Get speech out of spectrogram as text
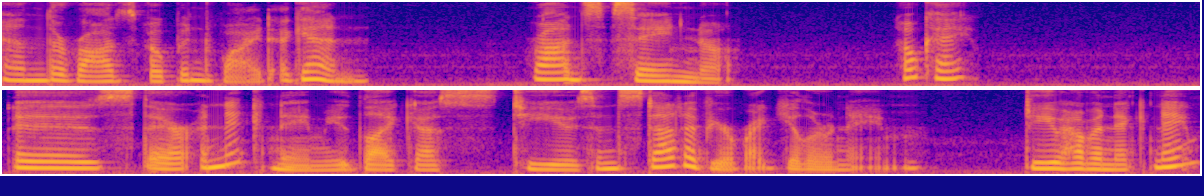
and the rods opened wide again. Rods say no. Okay. Is there a nickname you'd like us to use instead of your regular name? Do you have a nickname?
